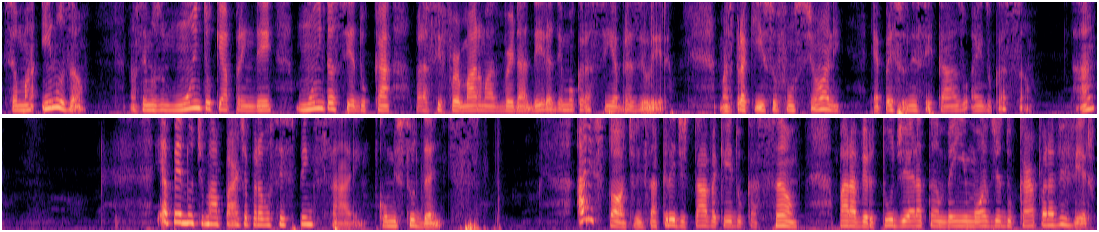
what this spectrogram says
Isso é uma ilusão. Nós temos muito o que aprender, muito a se educar para se formar uma verdadeira democracia brasileira. Mas para que isso funcione, é preciso, nesse caso, a educação. Tá? E a penúltima parte é para vocês pensarem como estudantes. Aristóteles acreditava que a educação para a virtude era também um modo de educar para viver.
